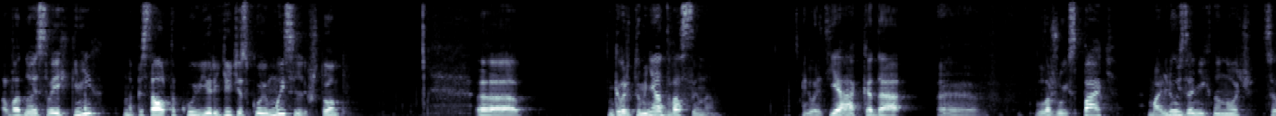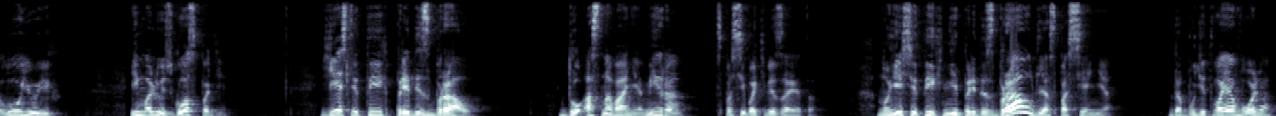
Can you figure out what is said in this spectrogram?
в одной из своих книг написал такую юридическую мысль, что э, говорит, у меня два сына. Говорит, я когда э, ложу их спать, молюсь за них на ночь, целую их и молюсь, Господи, если ты их предизбрал до основания мира, Спасибо тебе за это. Но если ты их не предизбрал для спасения, да будет твоя воля.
